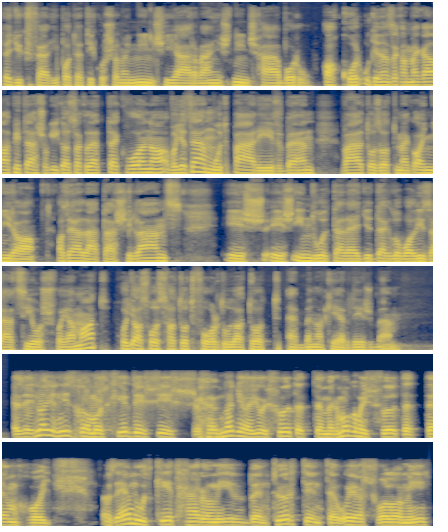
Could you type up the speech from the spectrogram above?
tegyük fel hipotetikusan, hogy nincs járvány és nincs háború, akkor ugyanezek a megállapítások igazak lettek volna, vagy az elmúlt pár évben változott meg annyira az ellátási lánc, és, és indult el egy deglobalizációs folyamat, hogy az hozhatott fordulatot ebben a kérdésben. Ez egy nagyon izgalmas kérdés, és nagyon jó, hogy föltettem, mert magam is föltettem, hogy az elmúlt két-három évben történt-e olyas valami,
